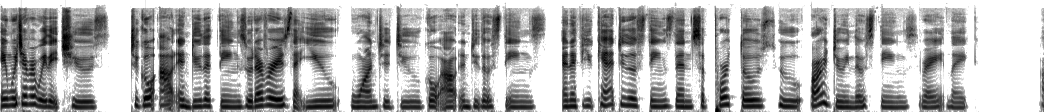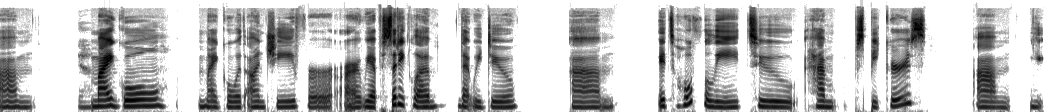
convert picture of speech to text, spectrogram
in whichever way they choose, to go out and do the things, whatever it is that you want to do, go out and do those things. And if you can't do those things, then support those who are doing those things, right? Like, um, Yeah. my goal, my goal with Angie for our, we have a study club that we do. Um, it's hopefully to have speakers. Um, you,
